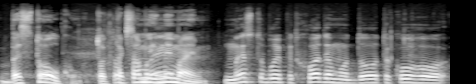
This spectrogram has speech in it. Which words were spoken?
Без толку. То Тобто так само і ми маємо. Ми з тобою підходимо до такого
